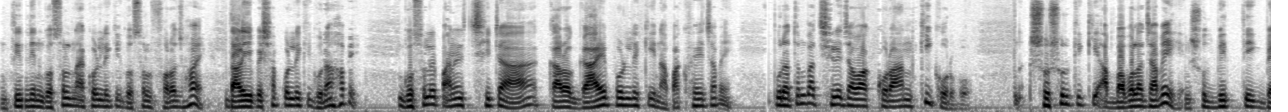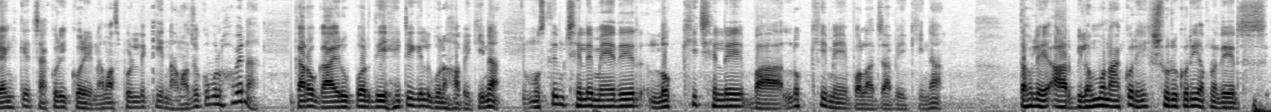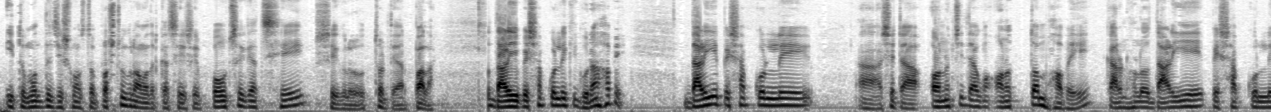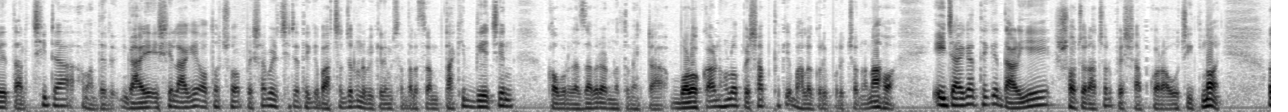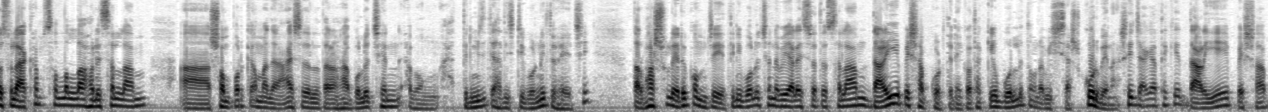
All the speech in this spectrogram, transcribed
তিন দিন গোসল না করলে কি গোসল ফরজ হয়? দাঁড়িয়ে পেশাব করলে কি গুণা হবে? গোসলের পানির ছিটা কারও গায়ে পড়লে কি নাপাক হয়ে যাবে? পুরাতন বা ছিঁড়ে যাওয়া কোরআন কি করব। শ্বশুরকে কি আব্বা বলা যাবে? সুদভিত্তিক ব্যাংকে চাকরি করে নামাজ পড়লে কি নামাজও কবুল হবে না? কারও গায়ের উপর দিয়ে হেঁটে গেলে গুণা হবে কি না? মুসলিম ছেলে মেয়েদের লক্ষ্মী ছেলে বা লক্ষ্মী মেয়ে বলা যাবে কি না? তাহলে আর বিলম্ব না করে শুরু করি আপনাদের ইতোমধ্যে যে সমস্ত প্রশ্নগুলো আমাদের কাছে এসে পৌঁছে গেছে, সেগুলোর উত্তর দেওয়ার পালা। দাঁড়িয়ে পেশাব করলে কি গুণা হবে? দাঁড়িয়ে পেশাব করলে সেটা অনুচিত এবং অনুত্তম হবে। কারণ হলো দাঁড়িয়ে পেশাব করলে তার ছিটা আমাদের গায়ে এসে লাগে, অথচ পেশাবের ছিটা থেকে বাঁচার জন্য নবী করিম সাল্লাহ সাল্লাম তাকিদ দিয়েছেন। কবর রাজাবের অন্যতম একটা বড় কারণ হলো পেশাব থেকে ভালো করে পরিচ্ছন্ন না হওয়া। এই জায়গা থেকে দাঁড়িয়ে সচরাচর পেশাব করা উচিত নয়। রসুল আকরম সাল্লাহ আলি সাল্লাম সম্পর্কে আমাদের আয়সাদুল্লাহ তালাহা বলেছেন এবং তিরমিজিতে হাদিসটি বর্ণিত হয়েছে। তার ভাষ্য এরকম যে তিনি বলেছেন, নবী আলাইসালাম দাঁড়িয়ে পেশাব করতেন এই কথা। কেউ বললে তোমরা বিশ্বাস করবে না। সেই জায়গা থেকে দাঁড়িয়ে পেশাব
